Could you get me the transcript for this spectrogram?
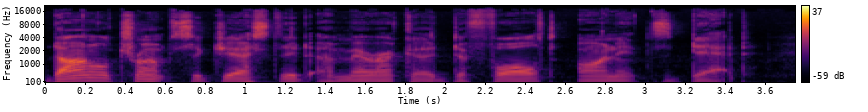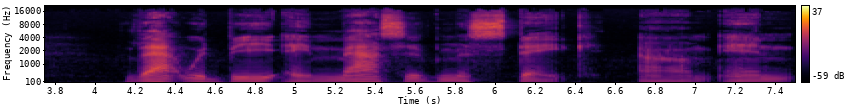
Donald Trump suggested America default on its debt. That would be a massive mistake. Um, and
